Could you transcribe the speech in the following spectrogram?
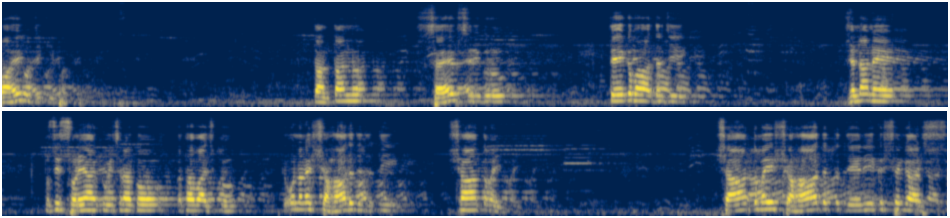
ਵਾਹਿਗੁਰੂ ਜੀ ਕੀ ਫਤਿਹ। ਧੰਨ ਧੰਨ ਸਾਹਿਬ ਸ੍ਰੀ ਗੁਰੂ ਤੇਗ ਬਹਾਦਰ ਜੀ, ਜਿਨ੍ਹਾਂ ਨੇ ਤੁਸੀਂ ਸੁਣਿਆ ਕਵਿਸ਼ਰਾ ਕੋ ਕਥਾਵਾਚਕ ਕੋ ਕਿ ਉਹਨਾਂ ਨੇ ਸ਼ਹਾਦਤ ਦਿੱਤੀ ਸ਼ਾਂਤਮਈ। ਸ਼ਾਂਤਮਈ ਸ਼ਹਾਦਤ ਦੇਣੀ ਇੱਕ ਸੰਘਰਸ਼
